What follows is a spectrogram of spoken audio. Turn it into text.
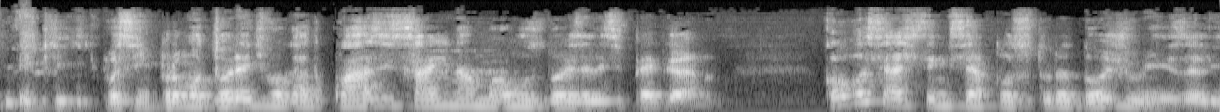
que tipo assim, promotor e advogado quase saem na mão, os dois eles se pegando. Qual você acha que tem que ser a postura do juiz ali?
